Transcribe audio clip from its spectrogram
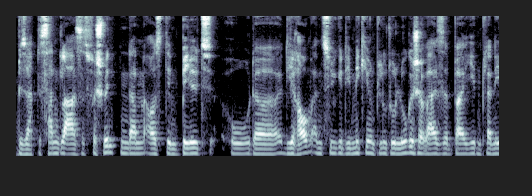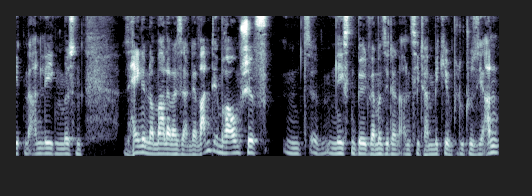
Besagte Sunglasses verschwinden dann aus dem Bild oder die Raumanzüge, die Mickey und Pluto logischerweise bei jedem Planeten anlegen müssen, hängen normalerweise an der Wand im Raumschiff und äh, im nächsten Bild, wenn man sie dann anzieht, haben Mickey und Pluto sie an.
